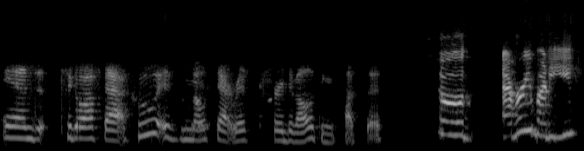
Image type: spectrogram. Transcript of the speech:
And to go off that, who is most at risk for developing sepsis? So everybody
